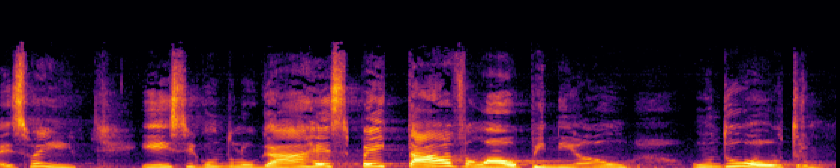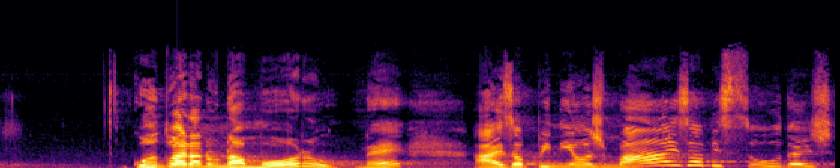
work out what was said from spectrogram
É isso aí. E em segundo lugar, respeitavam a opinião um do outro. Quando era no namoro, né, as opiniões mais absurdas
